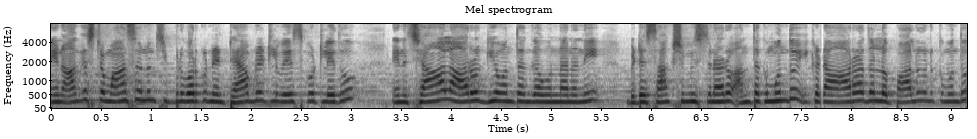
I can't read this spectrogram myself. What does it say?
నేను ఆగస్టు మాసం నుంచి ఇప్పటి వరకు నేను ట్యాబ్లెట్లు వేసుకోవట్లేదు. నేను చాలా ఆరోగ్యవంతంగా ఉన్నానని బిడ్డ సాక్ష్యం ఇస్తున్నారు. అంతకుముందు ఇక్కడ ఆరాధనలో పాల్గొనక ముందు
